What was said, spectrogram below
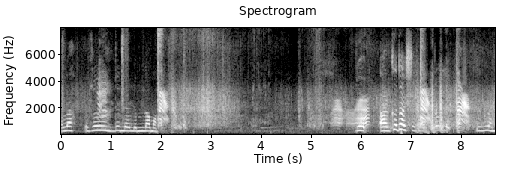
Allah özür dilerim lama. Dur, arkadaşlar dur, duruyorum.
